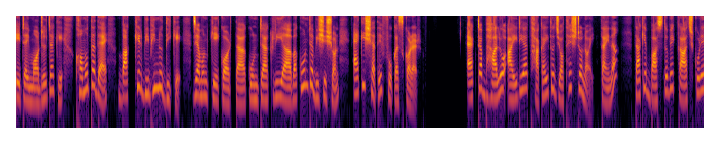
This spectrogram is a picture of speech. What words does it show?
এটাই মডেলটাকে ক্ষমতা দেয় বাক্যের বিভিন্ন দিকে, যেমন কে কর্তা, কোনটা ক্রিয়া বা কোনটা বিশেষণ একই সাথে ফোকাস করার। একটা ভালো আইডিয়া থাকাই তো যথেষ্ট নয়, তাই না? তাকে বাস্তবে কাজ করে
